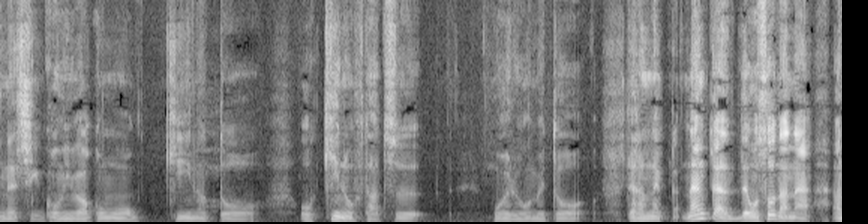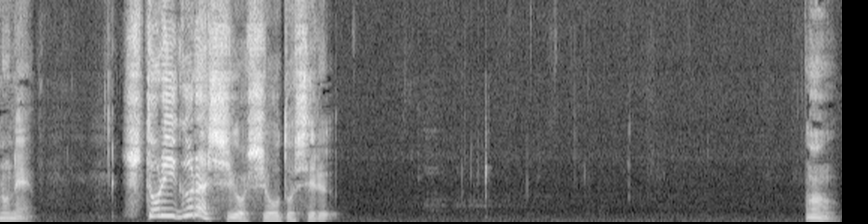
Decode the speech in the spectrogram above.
ねし、ゴミ箱も大きいのと、大きいの二つ、燃えるゴミと、だからなんか、なんか、でもそうだな、あのね、一人暮らしをしようとしてる。うん。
